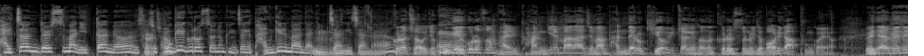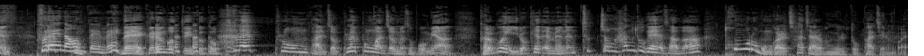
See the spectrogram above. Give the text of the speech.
발전될 수만 있다면 사실 그렇죠. 고객으로서는 굉장히 반길만한 음. 입장이잖아요. 그렇죠. 이제 예. 고객으로서는 네. 반길만하지만 반대로 기업 입장에서는 그럴 수는 이제 머리가 아픈 거예요. 왜냐하면은 프레넘 때문에 네 그런 것도 있고 또 플랫 플랫폼 관점, 플랫폼 관점에서 보면 결국에 이렇게 되면은 특정 한두 개 회사가 통으로 뭔가를 차지할 확률이 높아지는 거예요.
